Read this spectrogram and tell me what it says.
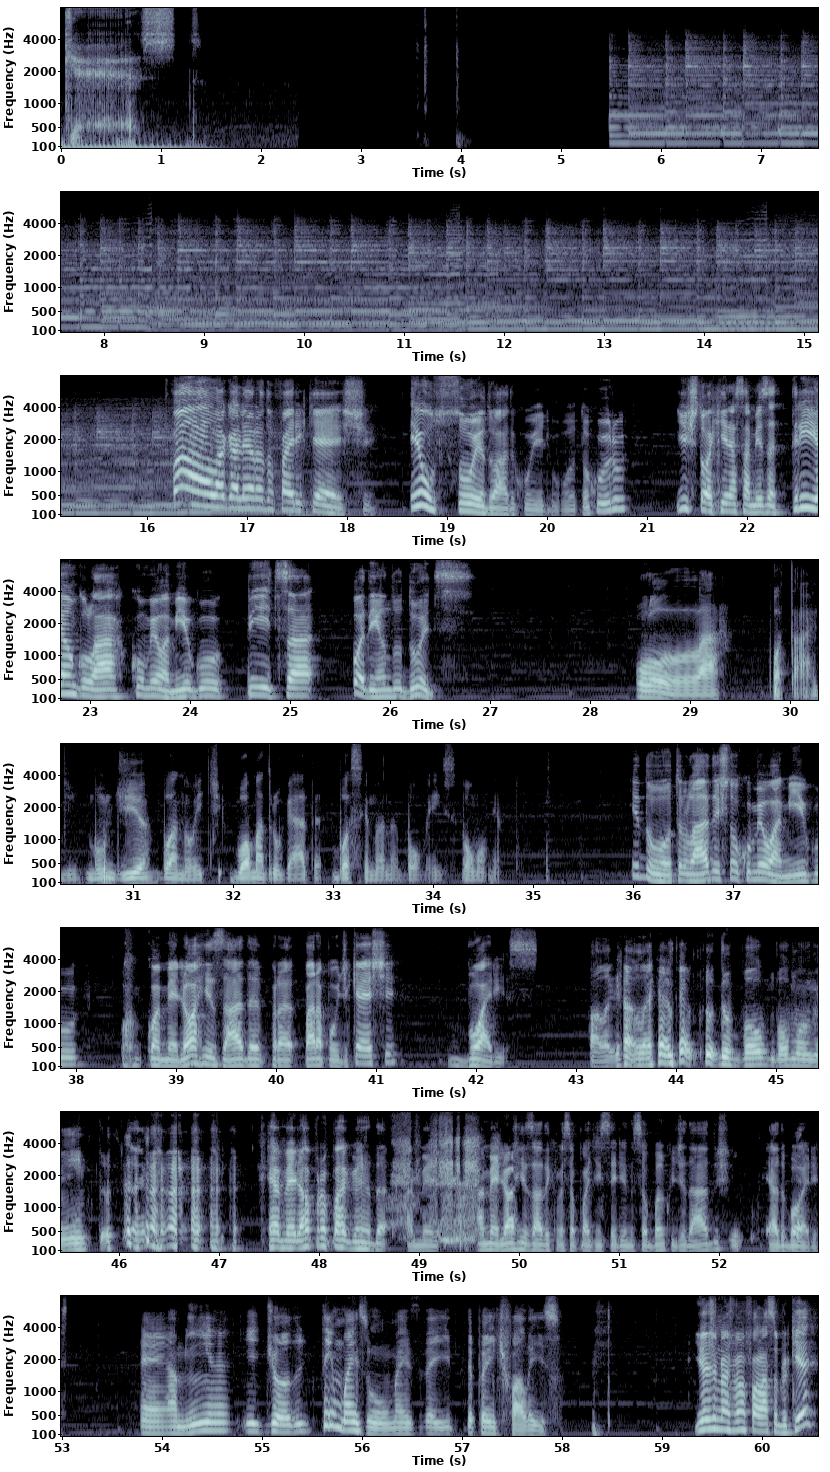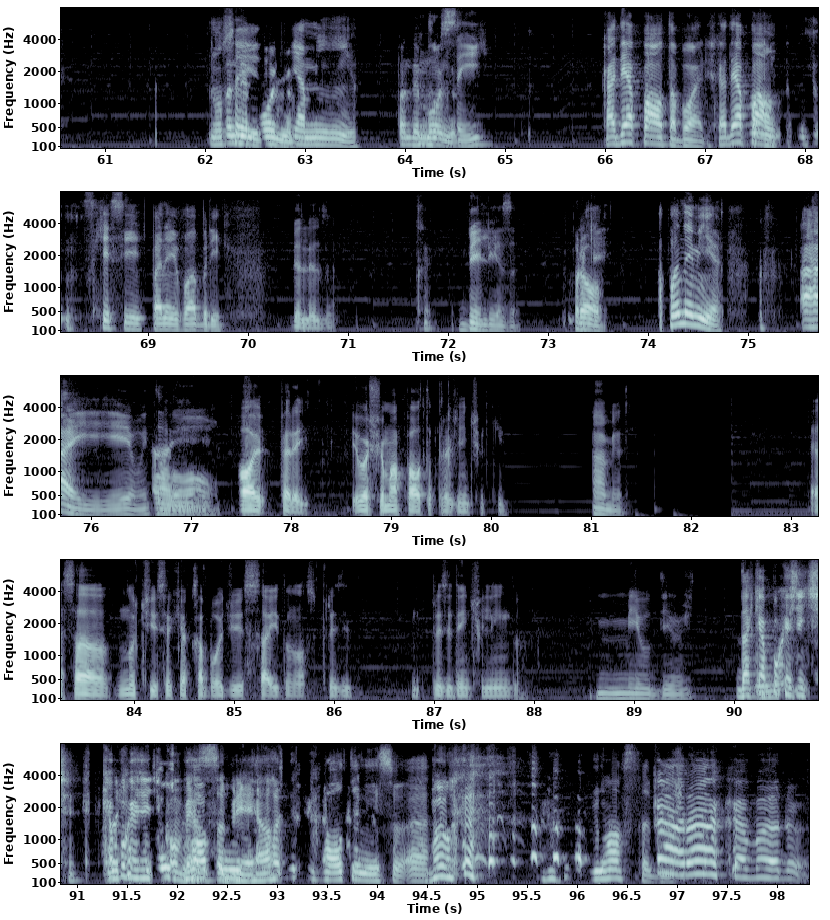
Fala galera do Firecast! Eu sou Eduardo Coelho, o Otokuro, e estou aqui nessa mesa triangular com meu amigo Pizza Podendo Dudes. Olá, boa tarde, bom dia, boa noite, boa madrugada, boa semana, bom mês, bom momento. E do outro lado estou com meu amigo, com a melhor risada pra, para podcast, Boris. Fala galera, tudo bom? Bom momento. é a melhor propaganda, a, me- a melhor risada que você pode inserir no seu banco de dados é a do Boris. É a minha e de outro. Tem mais um, mas aí depois a gente fala isso. E hoje nós vamos falar sobre o quê? Não sei, Pandemônio. e a minha. Não Pandemônio. sei. Cadê a pauta, Boris? Cadê a pauta? Esqueci, peraí, vou abrir. Beleza. Beleza. Pronto. Ok. A pandemia. Aí, muito Aí. bom. Ó, peraí, eu achei uma pauta pra gente aqui. Ah, meu Deus. Essa notícia que acabou de sair do nosso presi- presidente lindo. Meu Deus. Daqui a Uhum. pouco a gente, daqui a Daqui pouco a gente conversa sobre nisso. ela. A gente volta nisso. é. Vamos. Nossa, bicho. Caraca, mano.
